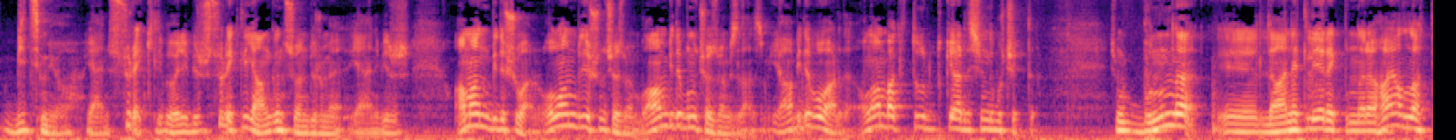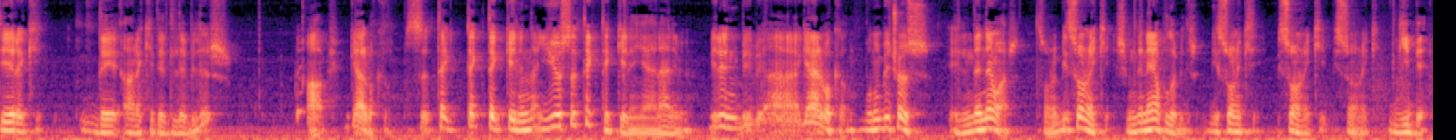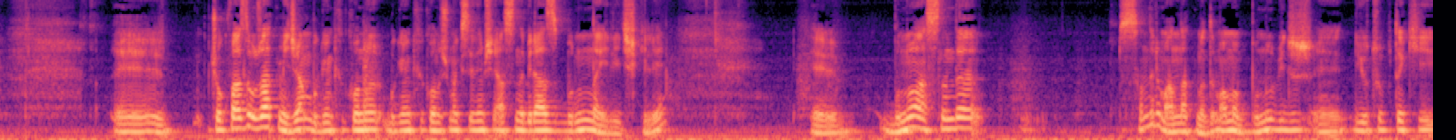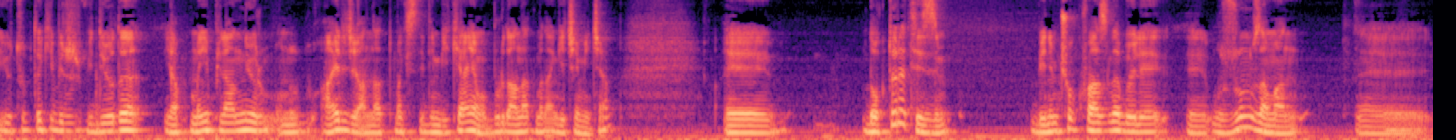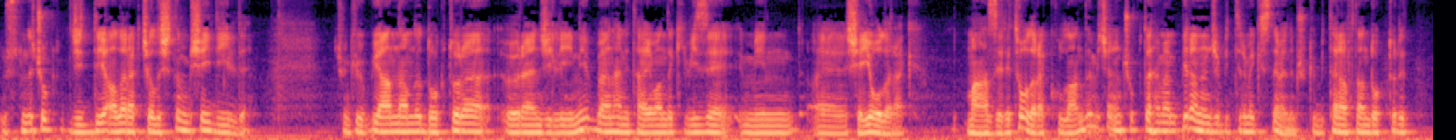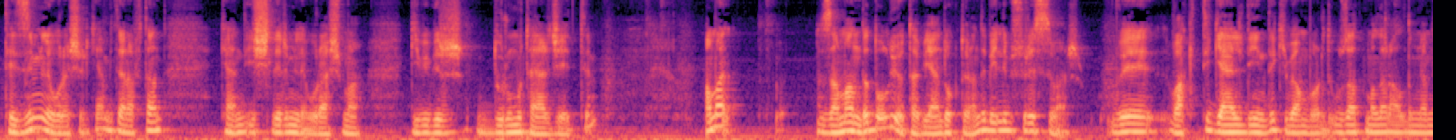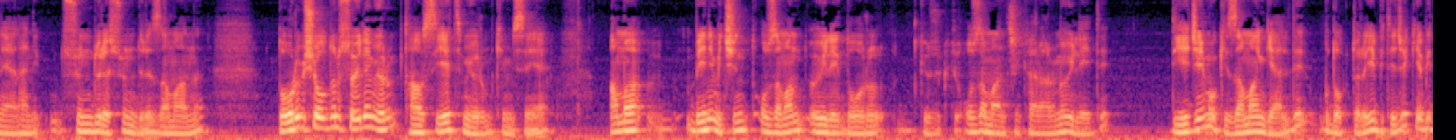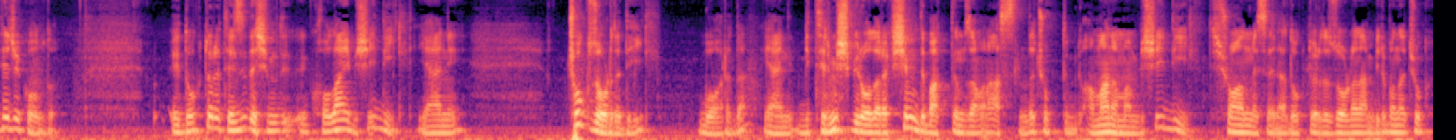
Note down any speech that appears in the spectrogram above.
bitmiyor yani sürekli böyle bir sürekli yangın söndürme yani bir aman bir de şu var olan bir de şunu çözmem aman bir de bunu çözmemiz lazım ya bir de bu vardı olan bak durduk yerde şimdi bu çıktı şimdi bununla e, lanetleyerek bunlara hay Allah diyerek de hareket edilebilir. Abi gel bakalım. Tek tek tek gelin. Yiyorsa tek tek gelin yani. Hani birin bir, bir aa, gel bakalım. Bunu bir çöz. Elinde ne var? Sonra bir sonraki. Şimdi ne yapılabilir? Bir sonraki, bir sonraki, bir sonraki gibi. Ee, çok fazla uzatmayacağım. Bugünkü konu, bugünkü konuşmak istediğim şey aslında biraz bununla ilişkili. Ee, bunu aslında sanırım anlatmadım ama bunu bir e, YouTube'daki YouTube'daki bir videoda yapmayı planlıyorum. Onu ayrıca anlatmak istediğim bir hikaye ama burada anlatmadan geçemeyeceğim. E, doktora tezim benim çok fazla böyle e, uzun zaman e, üstünde çok ciddi alarak çalıştığım bir şey değildi. Çünkü bir anlamda doktora öğrenciliğini ben hani Tayvan'daki vizemin e, şeyi olarak mazereti olarak kullandığım için çok da hemen bir an önce bitirmek istemedim. Çünkü bir taraftan doktora tezimle uğraşırken bir taraftan kendi işlerimle uğraşma gibi bir durumu tercih ettim. Ama zaman da doluyor tabii. Yani doktoranın da belli bir süresi var. Ve vakti geldiğinde ki ben bu arada uzatmalar aldım yani hani sündüre sündüre zamanı. Doğru bir şey olduğunu söylemiyorum. Tavsiye etmiyorum kimseye. Ama benim için o zaman öyle doğru gözüktü. O zaman için kararım öyleydi. Diyeceğim o ki zaman geldi. Bu doktorayı bitecek ya bitecek oldu. E, doktora tezi de şimdi kolay bir şey değil. Yani çok zor da değil bu arada. Yani bitirmiş biri olarak şimdi baktığım zaman aslında çok da aman aman bir şey değil. Şu an mesela doktorada zorlanan biri bana çok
